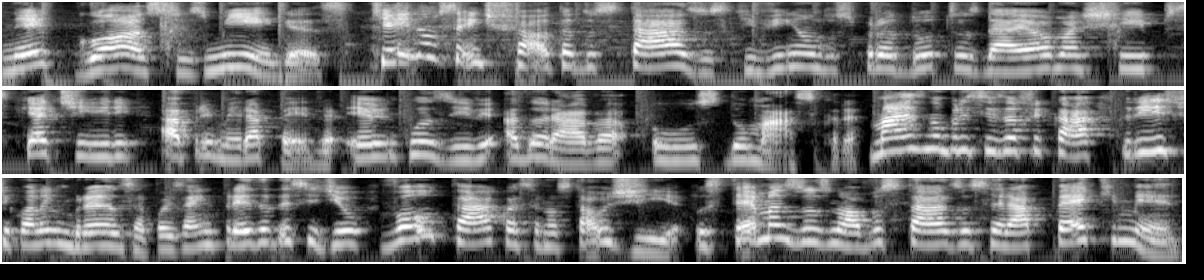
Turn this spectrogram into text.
negócios, migas. Quem não sente falta dos tazos que vinham dos produtos da Elma Chips que atire a primeira pedra? Eu, inclusive, adorava os do Máscara. Mas não precisa ficar triste com a lembrança, pois a empresa decidiu voltar com essa nostalgia. Os temas dos novos tazos será Pac-Man,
